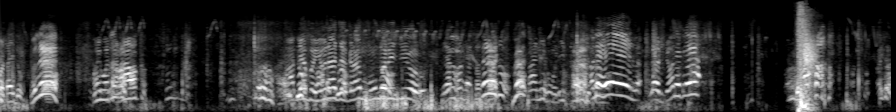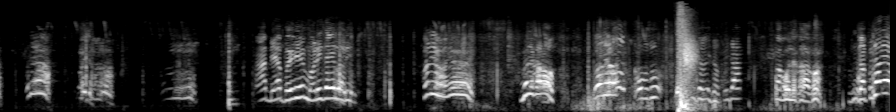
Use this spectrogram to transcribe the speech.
પટાઈ દો અલે ભાઈ વધારે આવ. આ બે ભાઈઓના ઝઘડા હું મરી ગયો. અલે એ લડજો ને એટલે આ બે ભાઈ મરી જાય લડી મેલે કાઢો. ઓ શું? જા, જા, જા. લે કાકો જા, પીધા લે.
